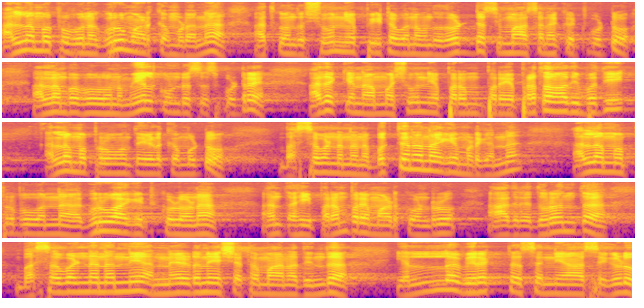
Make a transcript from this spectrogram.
ಅಲ್ಲಂಬ ಪ್ರಭುವನ ಗುರು ಮಾಡ್ಕೊಂಬಿಡೋಣ. ಅದಕ್ಕೊಂದು ಶೂನ್ಯ ಪೀಠವನ್ನು ಒಂದು ದೊಡ್ಡ ಸಿಂಹಾಸನ ಕಟ್ಬಿಟ್ಟು ಅಲ್ಲಮ್ಮ ಪ್ರಭುವನ್ನು ಮೇಲ್ಕೊಂಡಿಸಿಸ್ಬಿಟ್ರೆ ಅದಕ್ಕೆ ನಮ್ಮ ಶೂನ್ಯ ಪರಂಪರೆಯ ಪ್ರಥಮಾಧಿಪತಿ ಅಲ್ಲಮ್ಮ ಪ್ರಭು ಅಂತ ಹೇಳ್ಕೊಂಬಿಟ್ಟು ಬಸವಣ್ಣನನ್ನ ಭಕ್ತನನ್ನಾಗೆ ಮಡಗನ್ನ ಅಲ್ಲಮ್ಮ ಪ್ರಭುವನ್ನು ಗುರುವಾಗಿ ಇಟ್ಕೊಳ್ಳೋಣ ಅಂತ ಈ ಪರಂಪರೆ ಮಾಡಿಕೊಂಡ್ರು. ಆದರೆ ದುರಂತ ಬಸವಣ್ಣನನ್ನೇ ಹನ್ನೆರಡನೇ ಶತಮಾನದಿಂದ ಎಲ್ಲ ವಿರಕ್ತ ಸನ್ಯಾಸಿಗಳು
